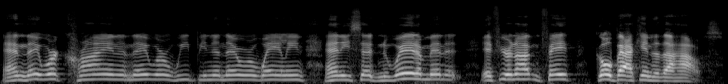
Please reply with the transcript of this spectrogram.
and they were crying and they were weeping and they were wailing. And he said, Wait a minute. If you're not in faith, go back into the house.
